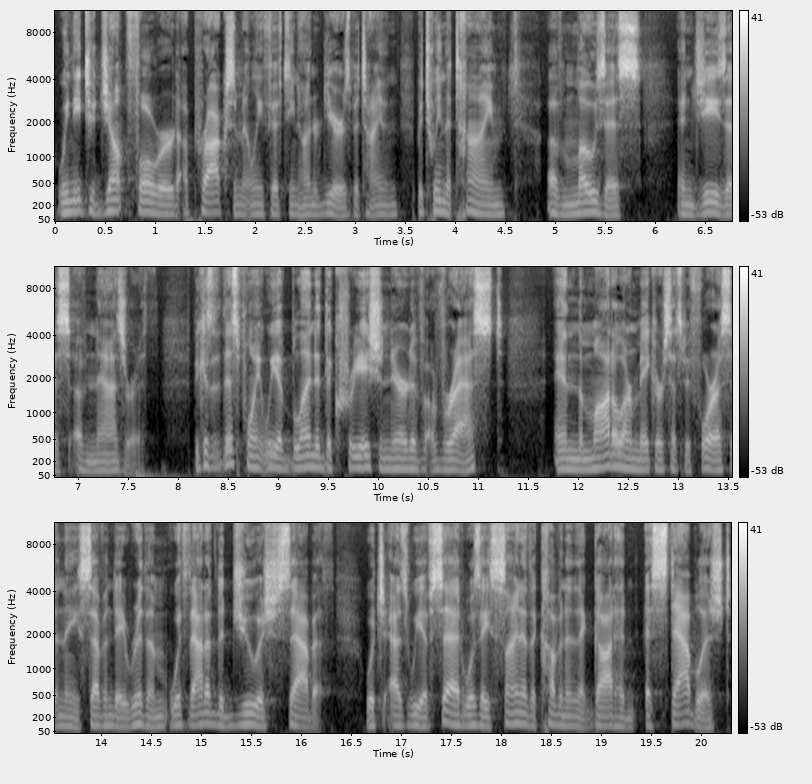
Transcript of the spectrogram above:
we need to jump forward approximately 1,500 years between, between the time of Moses and Jesus of Nazareth. Because at this point, we have blended the creation narrative of rest and the model our Maker sets before us in a seven day rhythm with that of the Jewish Sabbath, which, as we have said, was a sign of the covenant that God had established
